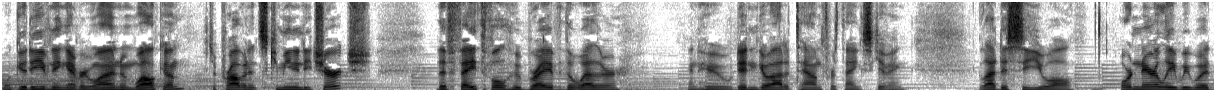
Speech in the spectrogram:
Well, good evening, everyone, and welcome to Providence Community Church, the faithful who braved the weather and who didn't go out of town for Thanksgiving. Glad to see you all. Ordinarily, we would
